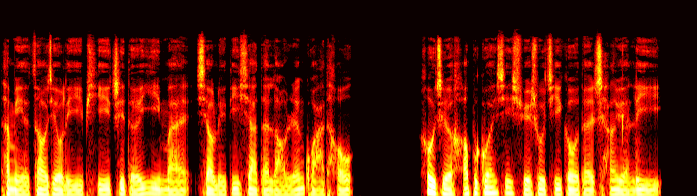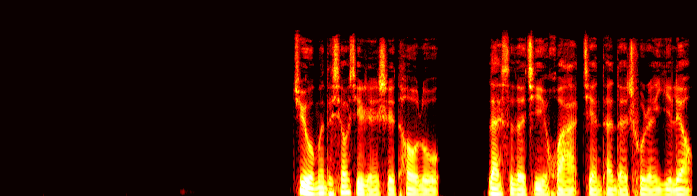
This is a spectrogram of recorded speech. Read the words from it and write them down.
他们也造就了一批志得意满、效率低下的老人寡头。后者毫不关心学术机构的长远利益。据我们的消息人士透露，赖斯的计划简单的出人意料。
